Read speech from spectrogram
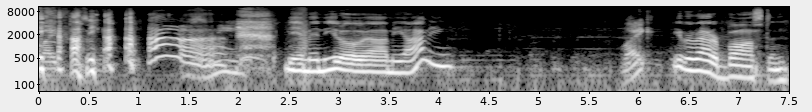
Like. Bienvenido a Miami. Like, Either that or Boston.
